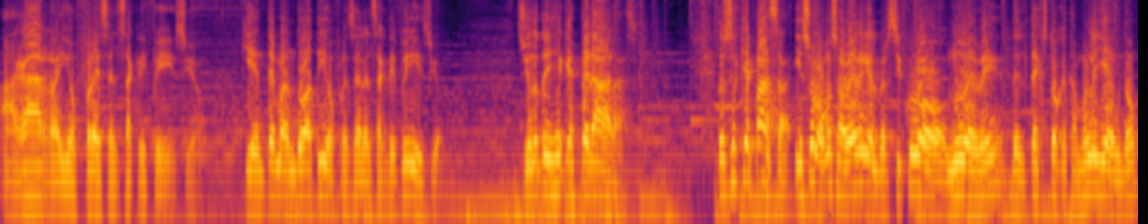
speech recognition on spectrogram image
agarra y ofrece el sacrificio. ¿Quién te mandó a ti ofrecer el sacrificio? Si yo no te dije que esperaras. Entonces, ¿qué pasa? Y eso lo vamos a ver en el versículo 9 del texto que estamos leyendo.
